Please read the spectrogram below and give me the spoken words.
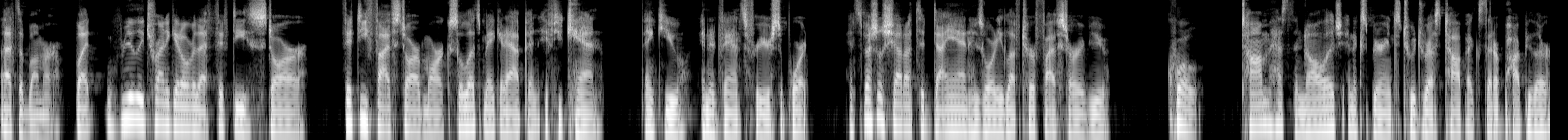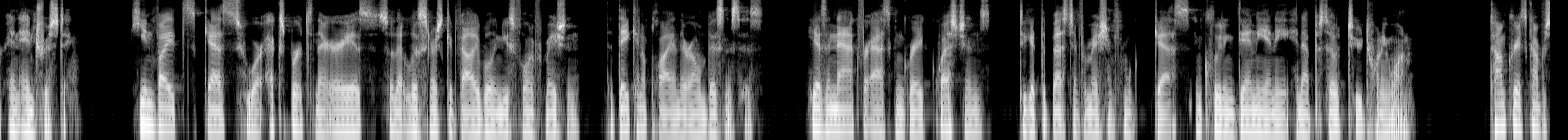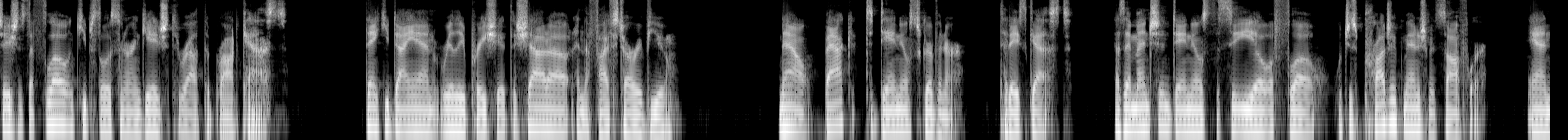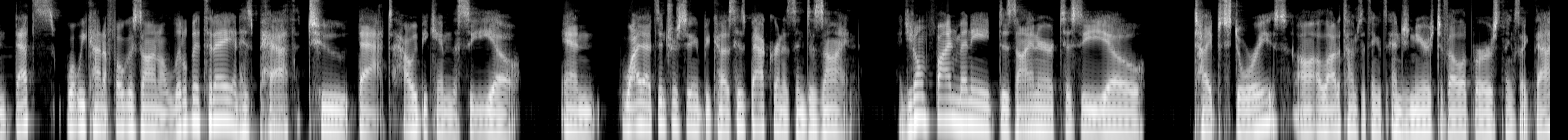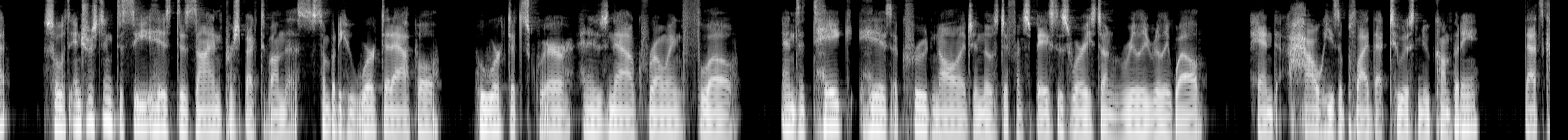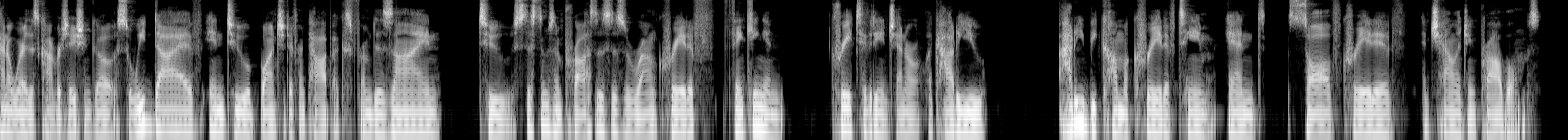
That's a bummer. But really trying to get over that 50 star 55 star mark. So let's make it happen if you can. Thank you in advance for your support. And special shout out to Diane, who's already left her five star review. Quote Tom has the knowledge and experience to address topics that are popular and interesting. He invites guests who are experts in their areas so that listeners get valuable and useful information that they can apply in their own businesses. He has a knack for asking great questions to get the best information from guests, including Danny Iny in episode 221. Tom creates conversations that flow and keeps the listener engaged throughout the broadcast. Thank you, Diane. Really appreciate the shout out and the five star review. Now, back to Daniel Scrivner, today's guest. As I mentioned, Daniel's the CEO of Flow, which is project management software. And that's what we kind of focused on a little bit today and his path to that, how he became the CEO. And why that's interesting because his background is in design. And you don't find many designer to CEO type stories. Uh, a lot of times I think it's engineers, developers, things like that. So it's interesting to see his design perspective on this. Somebody who worked at Apple, who worked at Square, and who's now growing Flow. And to take his accrued knowledge in those different spaces where he's done really, really well and how he's applied that to his new company, that's kind of where this conversation goes. So we dive into a bunch of different topics from design to systems and processes around creative thinking and creativity in general. Like, how do you how do you become a creative team and solve creative and challenging problems?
